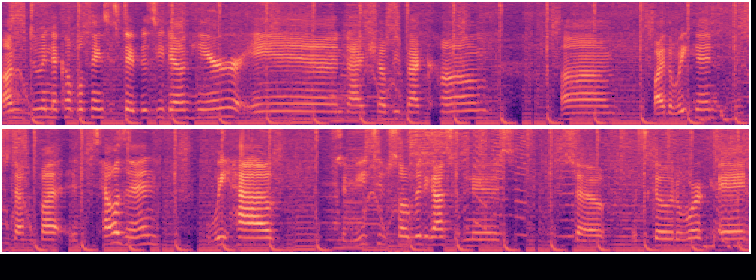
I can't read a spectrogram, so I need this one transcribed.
I'm doing a couple things to stay busy down here. And I shall be back home um, by the weekend and stuff. But until then, we have some YouTube Celebrity Gossip News. So let's go to work and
